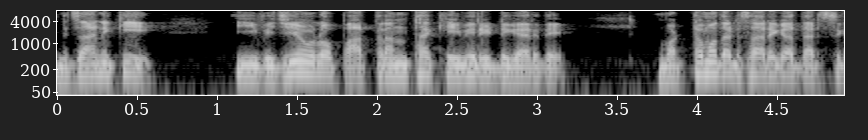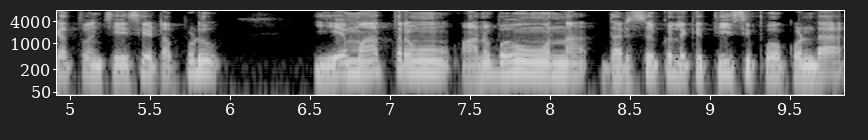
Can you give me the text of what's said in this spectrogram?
నిజానికి ఈ విజయంలో పాత్ర అంతా కేవీ రెడ్డి గారిదే. మొట్టమొదటిసారిగా దర్శకత్వం చేసేటప్పుడు ఏమాత్రం అనుభవం ఉన్న దర్శకులకి తీసిపోకుండా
